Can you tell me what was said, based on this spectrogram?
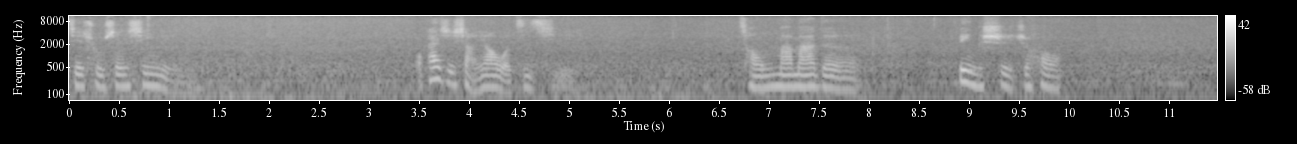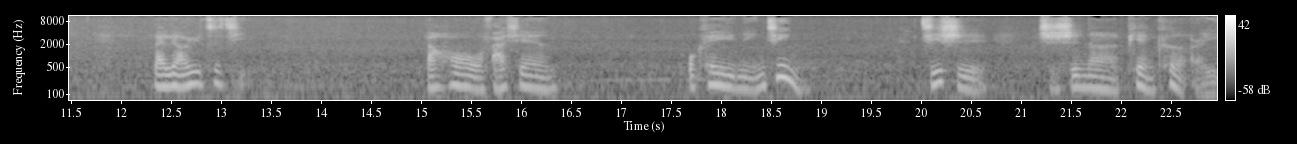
接触身心灵，我开始想要我自己从妈妈的病逝之后来疗愈自己，然后我发现。我可以宁静，即使只是那片刻而已，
